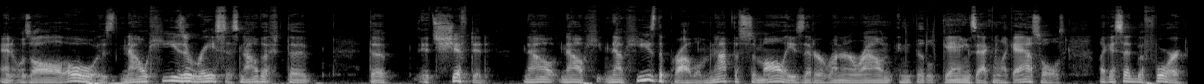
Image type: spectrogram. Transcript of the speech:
and it was all, "Oh, is now he's a racist. Now the the the it's shifted." Now, now, he, now he's the problem, not the Somalis that are running around in little gangs acting like assholes. Like I said before,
